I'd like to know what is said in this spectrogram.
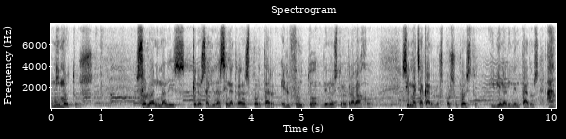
ni motos, solo animales que nos ayudasen a transportar el fruto de nuestro trabajo, sin machacarlos, por supuesto, y bien alimentados. Ah,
